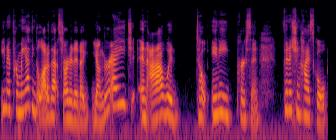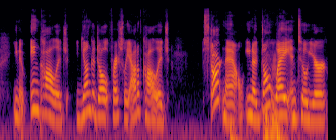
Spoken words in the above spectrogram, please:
you know for me i think a lot of that started at a younger age and i would tell any person finishing high school you know in college young adult freshly out of college start now. You know don't Mhm. wait until you're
